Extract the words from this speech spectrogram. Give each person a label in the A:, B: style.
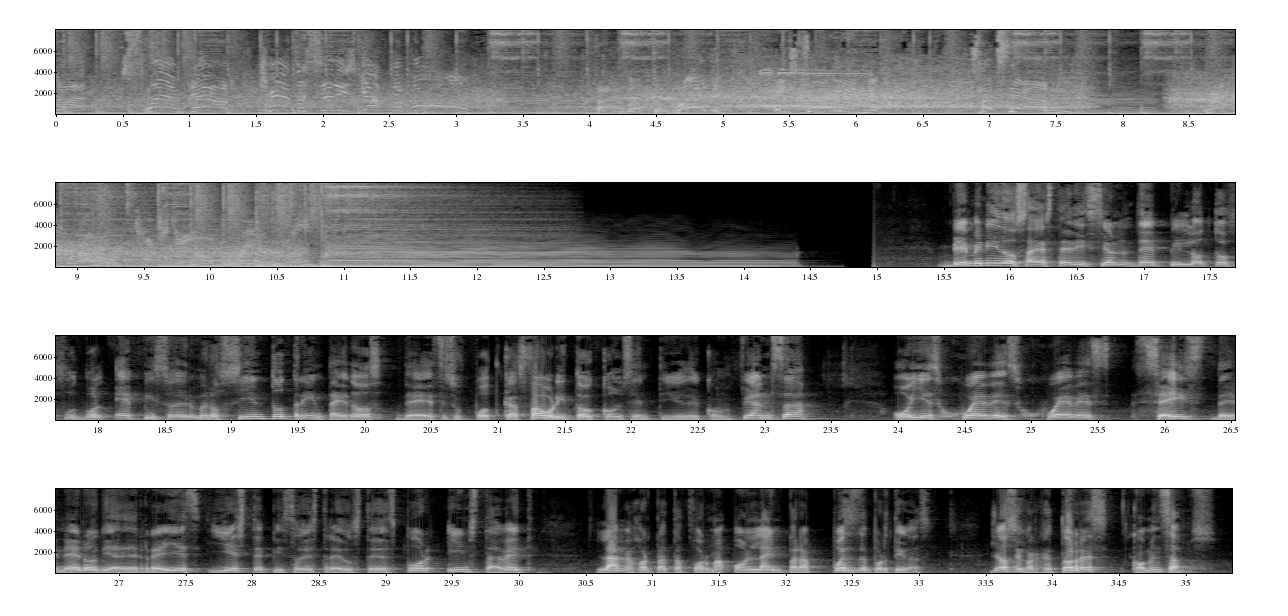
A: shot, slam down. Kansas City's got the ball.
B: Dial up the run. It's Foreman. Touchdown.
A: Renfro, touchdown.
C: Bienvenidos a esta edición de Piloto Fútbol, episodio número 132 de este su podcast favorito con sentido y de confianza. Hoy es jueves, jueves 6 de enero, Día de Reyes, y este episodio es traído a ustedes por Instabet, la mejor plataforma online para apuestas deportivas. Yo soy Jorge Torres, comenzamos.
